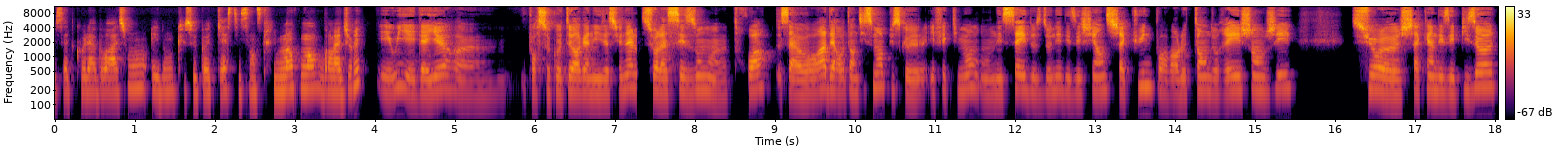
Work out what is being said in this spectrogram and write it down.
cette collaboration et donc ce podcast, il s'inscrit maintenant dans la durée. Et oui, et d'ailleurs, pour ce côté organisationnel, sur la saison 3, ça aura des retentissements puisque effectivement, on essaye de se donner des échéances chacune pour avoir le temps de rééchanger sur chacun des épisodes.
